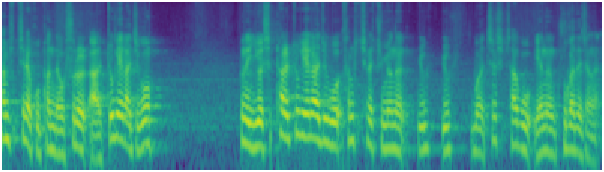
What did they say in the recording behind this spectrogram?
(37에) 곱한다고 수를 아 쪼개가지고 근데 이거 18을 쪼개가지고 37에 주면은 6, 6 뭐야 74고 얘는 9가 되잖아요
